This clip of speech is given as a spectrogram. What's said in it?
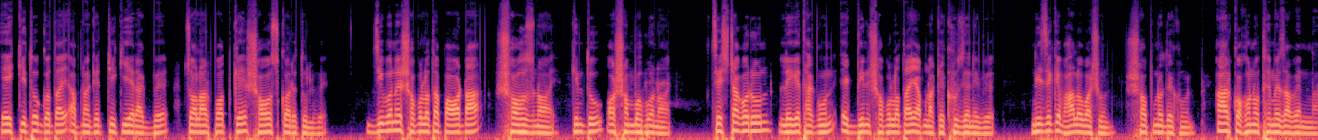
এই কৃতজ্ঞতাই আপনাকে টিকিয়ে রাখবে, চলার পথকে সহজ করে তুলবে। জীবনের সফলতা পাওয়াটা সহজ নয়, কিন্তু অসম্ভবও নয়। চেষ্টা করুন, লেগে থাকুন, একদিন সফলতাই আপনাকে খুঁজে নেবে। নিজেকে ভালোবাসুন, স্বপ্ন দেখুন, আর কখনো থেমে যাবেন না।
